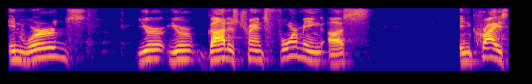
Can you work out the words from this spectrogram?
in words, your, God is transforming us in Christ,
